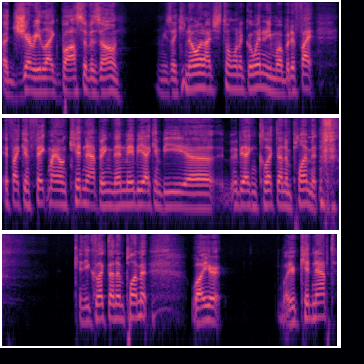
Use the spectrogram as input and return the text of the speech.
a Jerry like boss of his own. And he's like, you know what? I just don't want to go in anymore. But if I if I can fake my own kidnapping, then maybe I can be uh, maybe I can collect unemployment. can you collect unemployment while you're while you're kidnapped?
